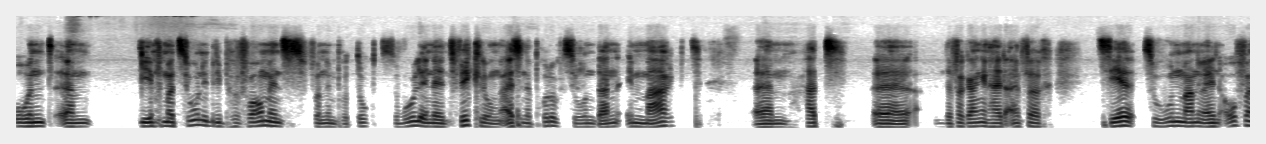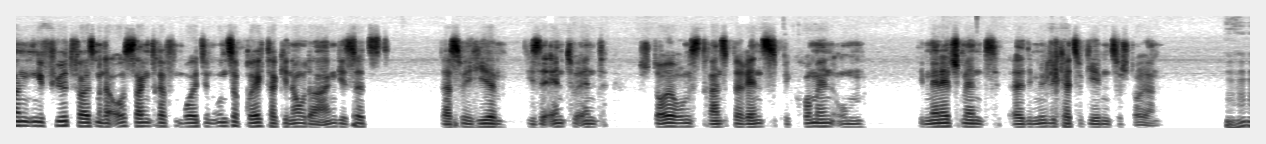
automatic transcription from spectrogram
Und ähm, die Information über die Performance von dem Produkt sowohl in der Entwicklung als in der Produktion dann im Markt ähm, hat äh, in der Vergangenheit einfach sehr zu hohen manuellen Aufwanden geführt, falls man da Aussagen treffen wollte. Und unser Projekt hat genau da angesetzt, dass wir hier diese End-to-End-Steuerungstransparenz bekommen, um dem Management äh, die Möglichkeit zu geben, zu steuern. Mhm.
